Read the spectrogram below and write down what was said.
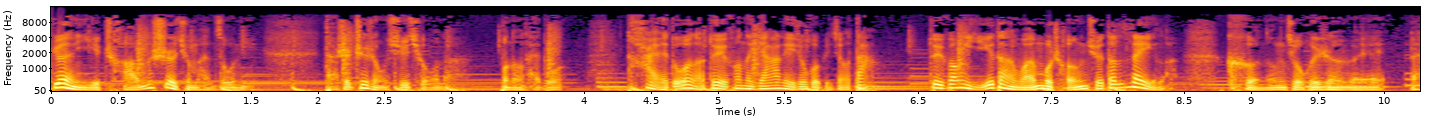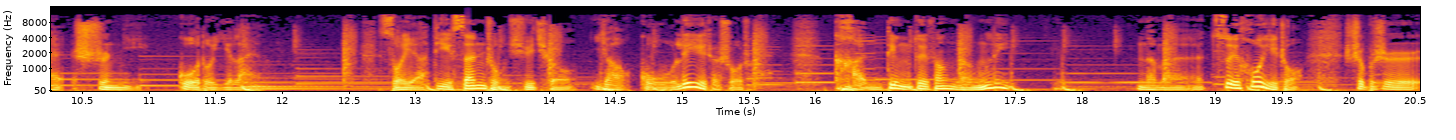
愿意尝试去满足你，但是这种需求呢，不能太多，太多了，对方的压力就会比较大。对方一旦完不成，觉得累了，可能就会认为，哎，是你过度依赖了。所以啊，第三种需求要鼓励着说出来，肯定对方能力。那么最后一种，是不是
